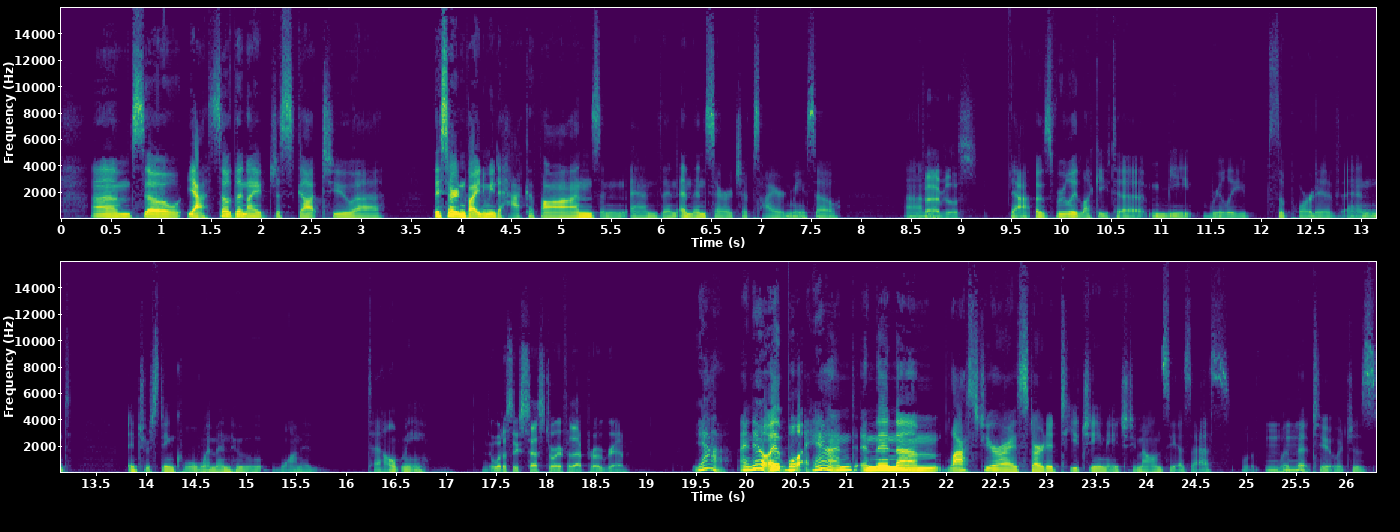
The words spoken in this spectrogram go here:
um, so yeah, so then I just got to. Uh, they started inviting me to hackathons, and and then and then Sara Chipps hired me. So Fabulous. yeah, I was really lucky to meet really supportive and interesting, cool women who wanted to help me. What a success story for that program. Yeah, I know. I, well, and and then um, last year I started teaching HTML and CSS with, with it too, which is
